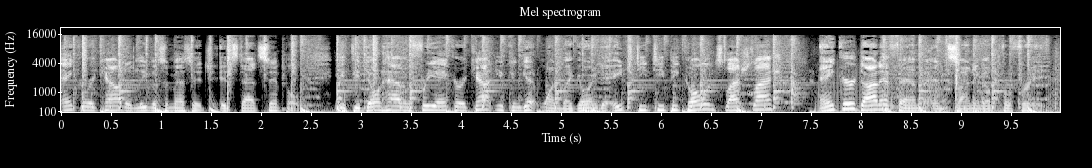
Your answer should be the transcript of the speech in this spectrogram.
Anchor account and leave us a message. It's that simple. If you don't have a free Anchor account, you can get one by going to http colon slash slash anchor.fm and signing up for free.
